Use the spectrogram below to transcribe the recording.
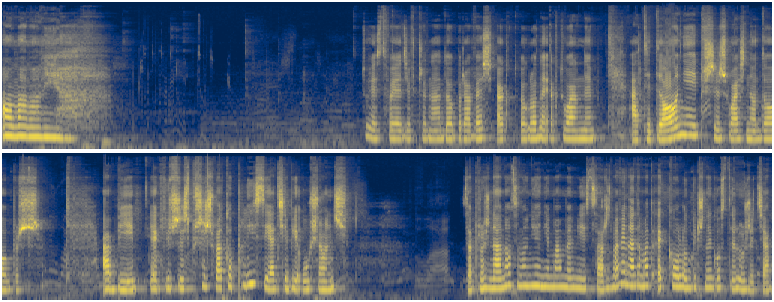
O, mama mia. Tu jest twoja dziewczyna. Dobra, weź, akt oglądaj aktualny. A ty do niej przyszłaś, no dobrze. Abi, jak już żeś przyszła, to please ja ciebie usiądź. Zaproś na noc? No nie, nie mamy miejsca. Rozmawiaj na temat ekologicznego stylu życia.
